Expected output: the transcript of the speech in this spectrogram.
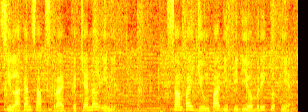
silakan subscribe ke channel ini. Sampai jumpa di video berikutnya.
